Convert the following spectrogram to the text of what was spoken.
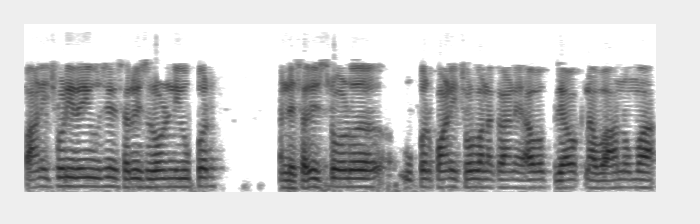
પાણી છોડી રહ્યું છે સર્વિસ રોડની ઉપર અને સર્વિસ રોડ ઉપર પાણી છોડવાના કારણે આવક જાવકના વાહનોમાં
